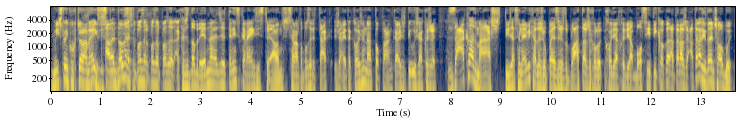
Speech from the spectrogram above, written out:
myšlenku, ktorá neexistuje. Ale dobre, to pozor, pozor, pozor. Akože dobre, jedna vec, že teniska neexistuje, ale musíš sa na to pozrieť tak, že aj tá kožená topánka, že ty už akože základ máš. Ty zase nevychádzaš úplne že z blata, že cho- chodia, chodia bosí, ty kokot, a teraz, že, a teraz ich do niečo obuj.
